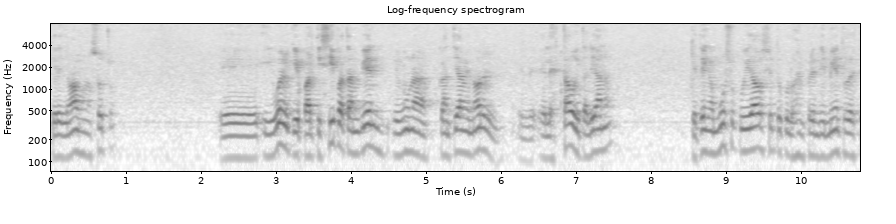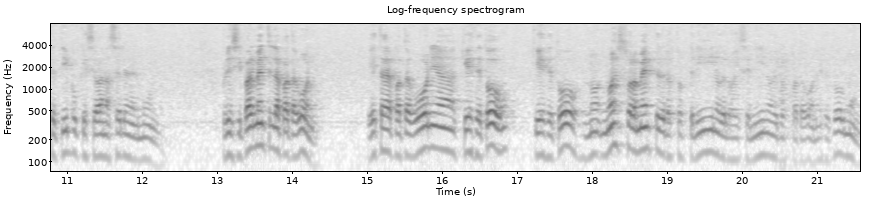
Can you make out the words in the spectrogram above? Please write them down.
que le llamamos nosotros, eh, y bueno, que participa también en una cantidad menor el, el, Estado italiano, que tenga mucho cuidado ¿cierto? con los emprendimientos de este tipo que se van a hacer en el mundo, principalmente en la Patagonia. Esta Patagonia que es de todo, que es de todos, no, no es solamente de los torterinos, de los esceninos, de los patagones, es de todo el mundo.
